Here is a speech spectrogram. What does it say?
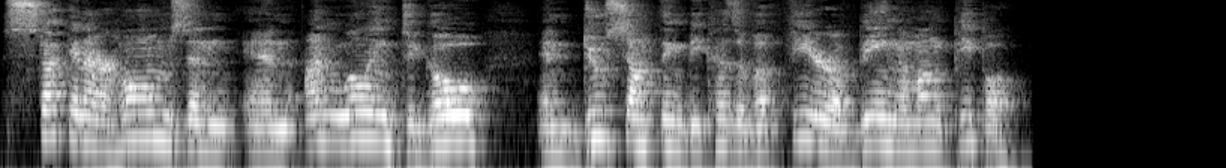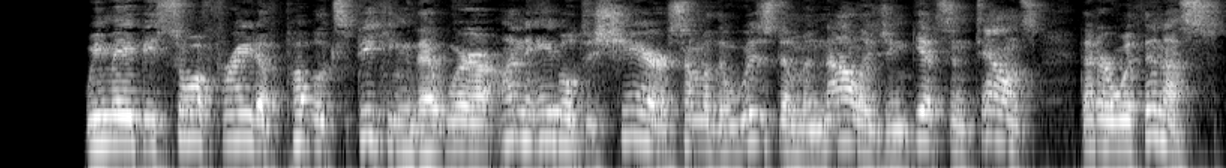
stuck in our homes and, and unwilling to go and do something because of a fear of being among people. We may be so afraid of public speaking that we're unable to share some of the wisdom and knowledge and gifts and talents that are within us.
